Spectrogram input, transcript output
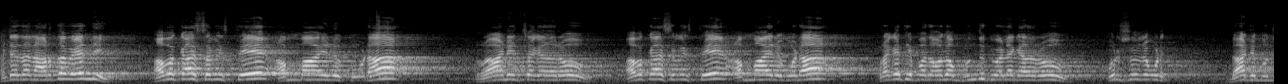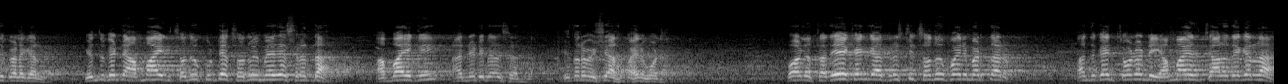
అంటే దాని అర్థం ఏంది? అవకాశం ఇస్తే అమ్మాయిలు కూడా రాణించగలరు. అవకాశం ఇస్తే అమ్మాయిలు కూడా ప్రగతి పదంలో ముందుకు వెళ్ళగలరు. పురుషులు కూడా దాటి ముందుకు వెళ్ళగలరు. ఎందుకంటే అమ్మాయికి చదువుకుంటే చదువు మీదే శ్రద్ధ అబ్బాయికి అన్నిటి మీద శ్రద్ధ. ఇతర విషయాలపైన కూడా. వాళ్ళు తదేకంగా దృష్టి చదువు పైన పెడతారు. అందుకని చూడండి అమ్మాయిలు చాలా దగ్గర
